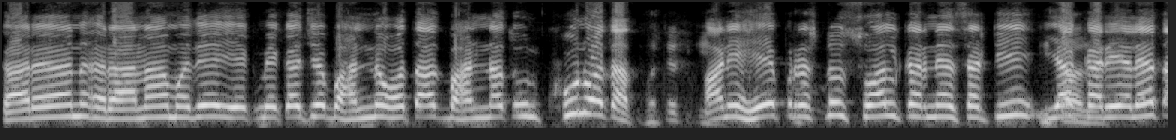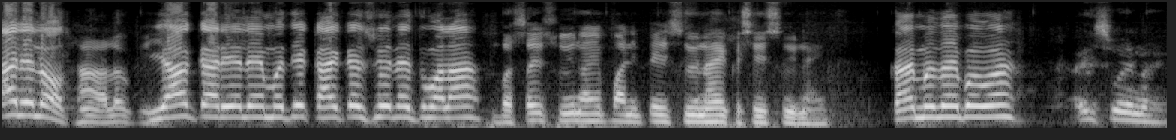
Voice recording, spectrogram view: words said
कारण रानामध्ये एकमेकाचे भांडणं होतात भांडणातून खून होतात. आणि हे प्रश्न सॉल्व्ह करण्यासाठी या. कार्यालयात आलेलो आहोत. हा. या कार्यालयामध्ये काय काय सोय नाही तुम्हाला? बसाई सोय नाही पाणी प्यायची सोय नाही कशाची सोय नाही. काय म्हणत आहे बाबा? काही सोय नाही.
